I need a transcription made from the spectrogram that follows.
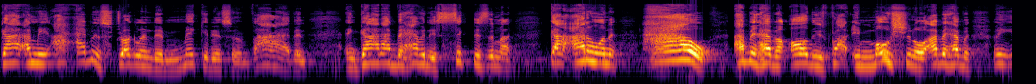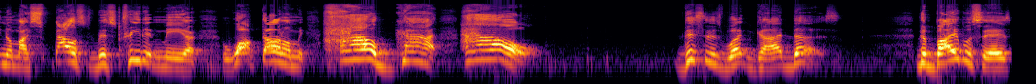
God, I mean, I, have been struggling to make it and survive. And, and God, I've been having this sickness in my, God, I don't want to, how? I've been having all these problems, emotional. I've been having, you know, my spouse mistreated me or walked out on me. How, God? How? This is what God does. The Bible says,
